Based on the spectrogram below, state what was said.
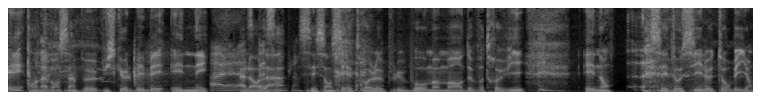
et on avance un peu puisque le bébé est né. Ah là là, Alors là, hein. c'est censé être le plus beau moment de votre vie. Et non, c'est aussi le tourbillon.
